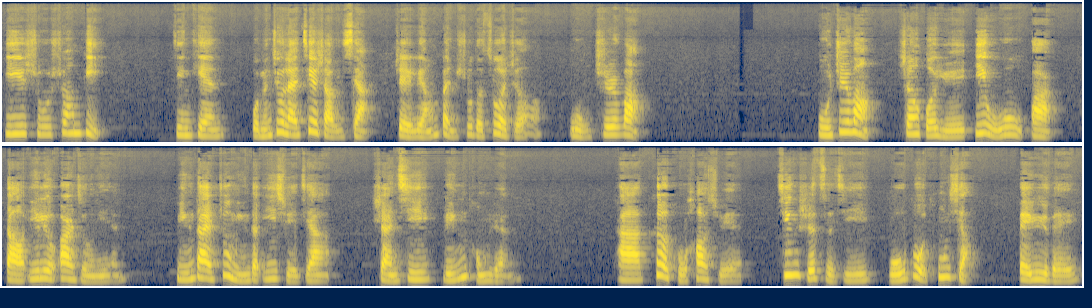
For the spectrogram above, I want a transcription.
医书双璧。今天我们就来介绍一下这两本书的作者武之望。武之望生活于一五五二到一六二九年，明代著名的医学家，陕西临潼人。他刻苦好学，经史子集无不通晓，被誉为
